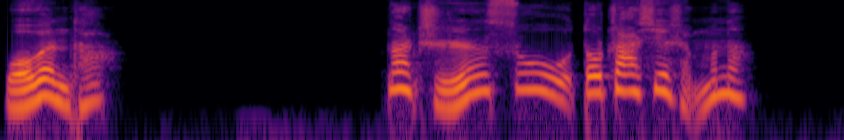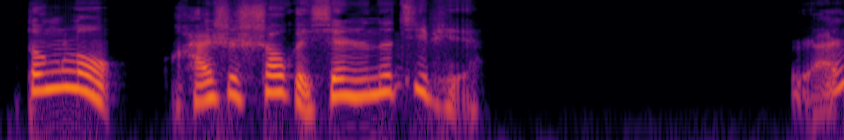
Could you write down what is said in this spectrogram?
我问他：“那纸人苏都扎些什么呢？灯笼还是烧给先人的祭品？”人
